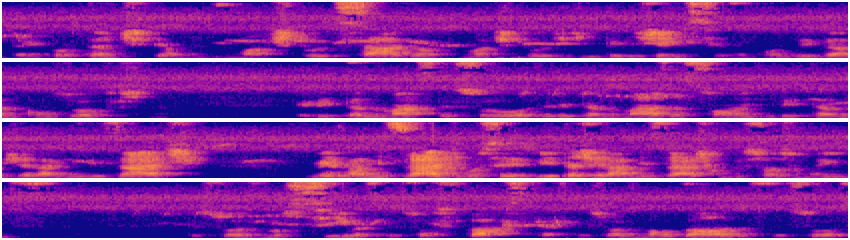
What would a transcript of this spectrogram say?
Então é importante ter um, uma atitude sábia, uma, atitude de inteligência né, quando lidando com os outros, né, evitando más pessoas, evitando más ações, evitando gerar inimizade. Mesmo amizade, você evita gerar amizade com pessoas ruins, pessoas nocivas, pessoas tóxicas, pessoas maldosas, pessoas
